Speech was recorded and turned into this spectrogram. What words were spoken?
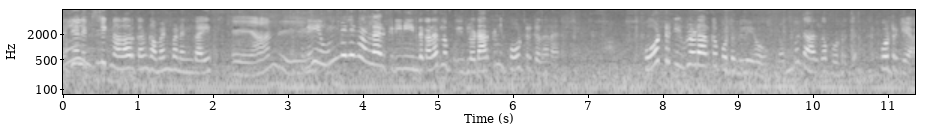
விஜயா லிப்ஸ்டிக் நல்லா இருக்கான்னு கமெண்ட் பண்ணுங்க கைஸ் ஏ ஆண்டி. நீ உண்மையிலே நல்லா இருக்குடி. நீ இந்த கலர்ல இவ்வளோ டார்க்கு நீ போட்டிருக்க தானே? போட்டிருக்க இவ்வளோ டார்க்காக போட்டது இல்லையோ ரொம்ப டார்க்கா போட்டிருக்கேன் போட்டிருக்கியா?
